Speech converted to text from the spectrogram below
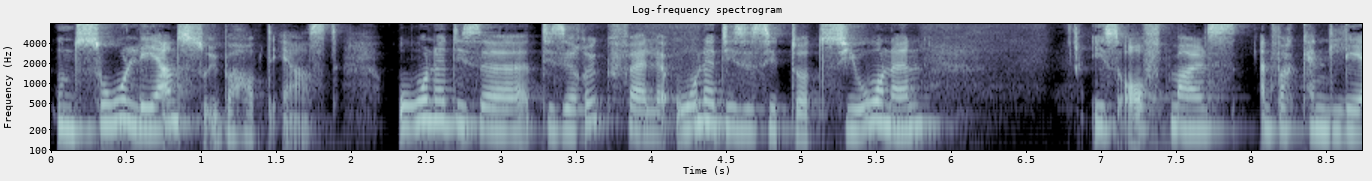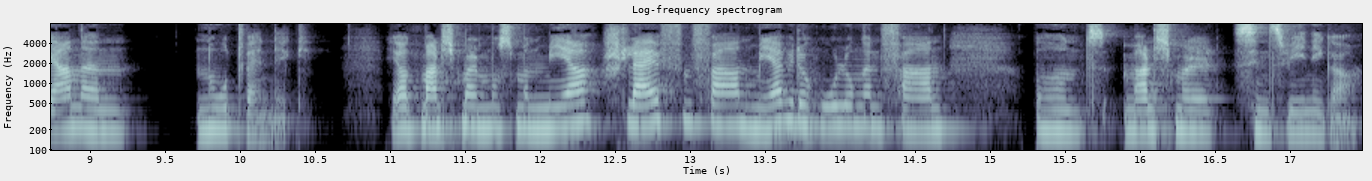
Und so lernst du überhaupt erst ohne diese, diese Rückfälle, ohne diese Situationen ist oftmals einfach kein Lernen notwendig. Ja, und manchmal muss man mehr Schleifen fahren, mehr Wiederholungen fahren und manchmal sind es weniger.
